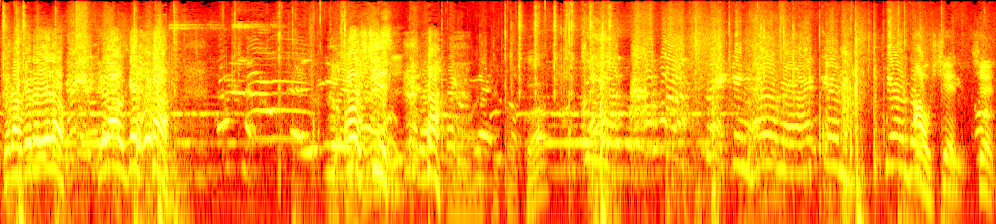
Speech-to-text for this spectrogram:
Get out, get out, get out. Get out, get out. Oh shit. Pourquoi I'm a freaking hammer. I can kill them. oh shit, shit.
